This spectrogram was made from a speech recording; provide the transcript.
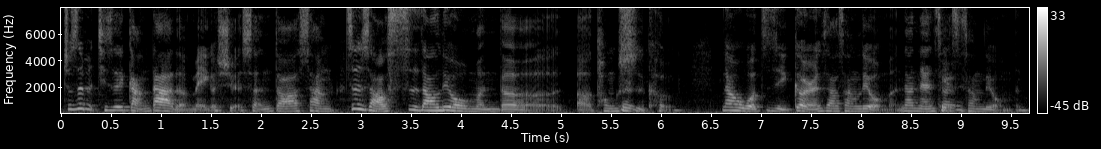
就是其实港大的每个学生都要上至少四到六门的呃通识课，那我自己个人是要上六门，那 Nancy 也是上六门。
